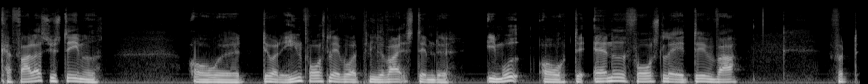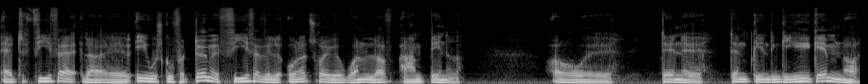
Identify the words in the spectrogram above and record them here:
kafala-systemet. Og øh, det var det ene forslag, hvor Pernille Weiss stemte imod. Og det andet forslag, det var, for at FIFA eller øh, EU skulle fordømme FIFA ville undertrykke One Love armbindet. Og øh, den, øh, den, den gik ikke igennem, og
